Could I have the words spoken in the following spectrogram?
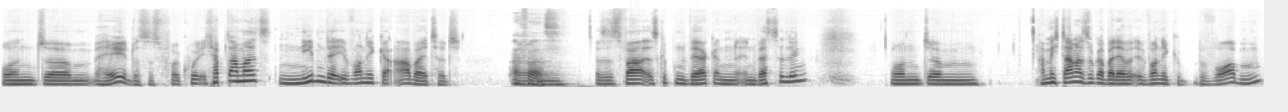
Und ähm, hey, das ist voll cool. Ich habe damals neben der Evonik gearbeitet. Ach was. Ähm, also es war, es gibt ein Werk in, in Wesseling und ähm, habe mich damals sogar bei der Evonik beworben.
